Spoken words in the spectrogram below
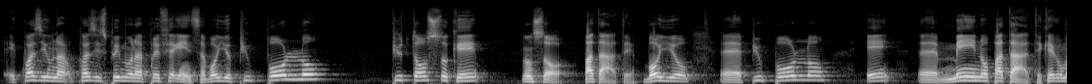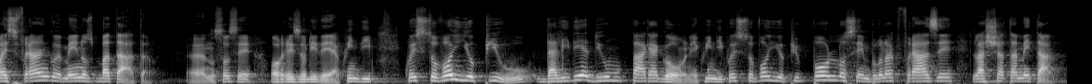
è quasi, una, quasi esprime una preferenza, voglio più pollo piuttosto che, non so, patate, voglio eh, più pollo e eh, meno patate, che ero mais frango e meno sbatata. Eh, non so se ho reso l'idea. Quindi questo voglio più dà l'idea di un paragone. Quindi questo voglio più pollo sembra una frase lasciata a metà.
